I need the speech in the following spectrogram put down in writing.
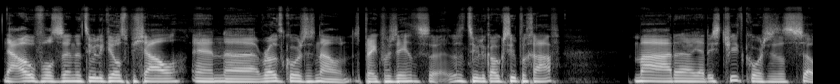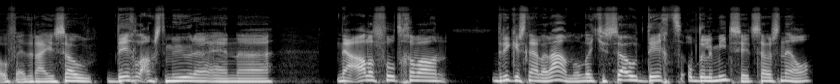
nou, ovals zijn natuurlijk heel speciaal. En eh roadcourses, nou, dat spreekt voor zich. Dat is, eh, dat is natuurlijk ook super gaaf. Maar eh, ja, die streetcourses, dat is zo vet. Rij je zo dicht langs de muren. En nou, alles voelt gewoon drie keer sneller aan. Omdat je zo dicht op de limiet zit, zo snel.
